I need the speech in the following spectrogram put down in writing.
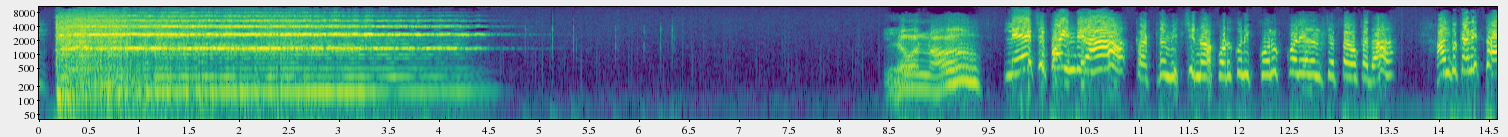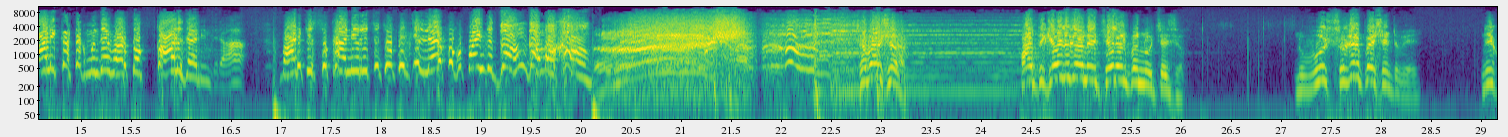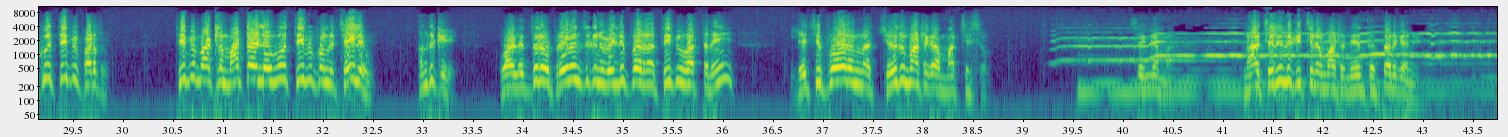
ఏమన్నావు? లేచిపోయిందిరా! కట్నం ఇచ్చి నా కొడుకుని కొనుక్కోలేనని చెప్పావు కదా? అందుకని తాళి కట్టక ముందే వాడితో కాలు జారిందిరా. వాడికి సుఖాన్ని రుచి చూపించి లేపకపోయింది దొంగ ముఖం పాతికేళ్ళుగా నేను చేయలేని పని నువ్వు చేసావు నువ్వు షుగర్ పేషెంట్వి. నీకు తీపి పడదు. తీపి మాటలు మాట్లాడలేవు తీపి పనులు చేయలేవు. అందుకే వాళ్ళిద్దరూ ప్రేమించుకుని వెళ్ళిపోయారన్న తీపి వార్తని లేచిపోయారన్న చేదు మాటగా మార్చేశావు. సింగన్న నా చెల్లెలికి ఇచ్చిన మాట నేను తప్పాను గాని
